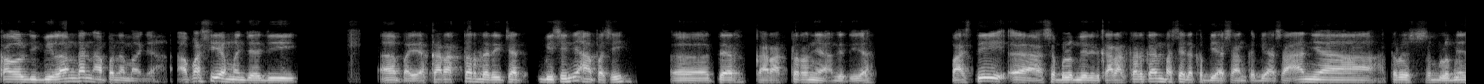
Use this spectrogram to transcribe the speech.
kalau dibilang kan apa namanya? Apa sih yang menjadi apa ya karakter dari chat bis ini apa sih? Uh, ter karakternya gitu ya. Pasti uh, sebelum jadi karakter kan pasti ada kebiasaan-kebiasaannya, terus sebelumnya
